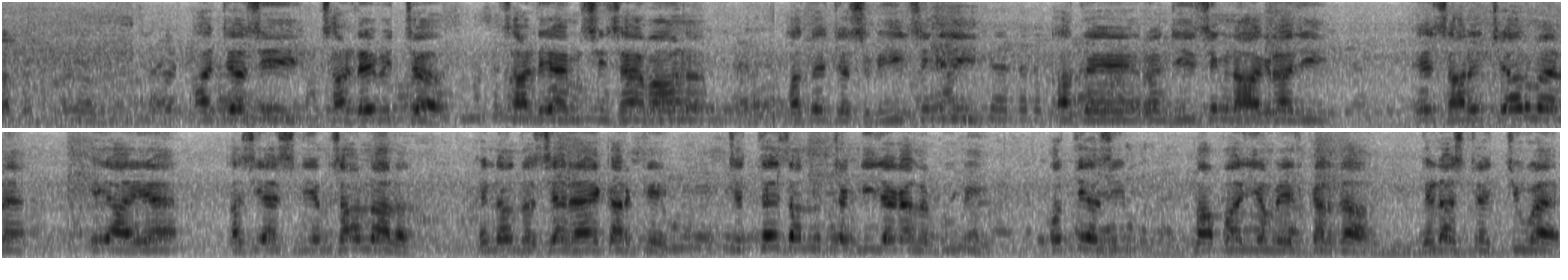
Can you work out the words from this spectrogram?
ਫਤਿਹ। ਅੱਜ ਅਸੀਂ ਸਾਡੇ ਵਿੱਚ ਸਾਡੇ ਐਮਸੀ ਸਾਹਿਬਾਨ ਅਤੇ ਜਸਵੀਰ ਸਿੰਘ ਜੀ ਅਤੇ ਰਣਜੀਤ ਸਿੰਘ ਨਾਗਰਾ ਜੀ, ਇਹ ਸਾਰੇ ਚੇਅਰਮੈਨ ਹੈ ਇਹ ਆਏ ਆ। ਅਸੀਂ ਐਸਡੀਐਮ ਸਾਹਿਬ ਨਾਲ ਇਹਨਾਂ ਨੂੰ ਦੱਸਿਆ ਰਾਏ ਕਰਕੇ, ਜਿੱਥੇ ਸਾਨੂੰ ਚੰਗੀ ਜਗ੍ਹਾ ਲੱਗੂਗੀ, ਉੱਥੇ ਅਸੀਂ ਬਾਬਾ ਜੀ ਅੰਬੇਦਕਰ ਦਾ ਜਿਹੜਾ ਸਟੈਚੂ ਹੈ,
